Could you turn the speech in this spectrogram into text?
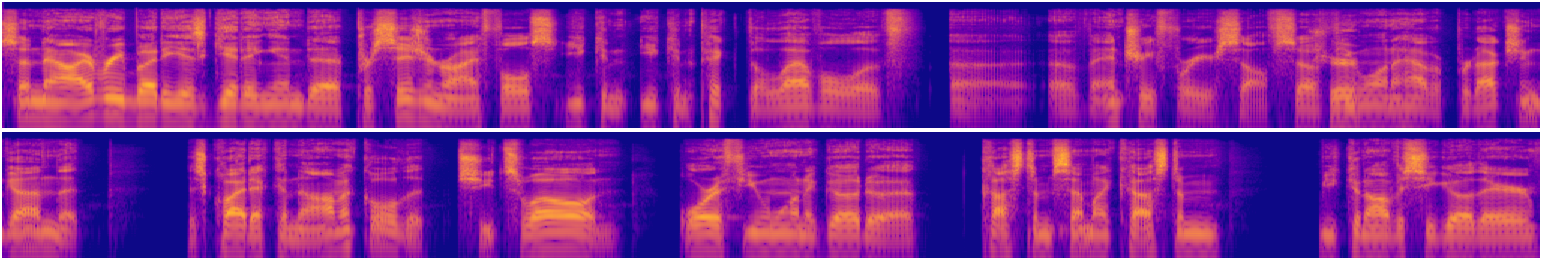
So now everybody is getting into precision rifles. You can you can pick the level of uh, of entry for yourself. So if you want to have a production gun that is quite economical, that shoots well, and or if you want to go to a custom, semi-custom, you can obviously go there.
